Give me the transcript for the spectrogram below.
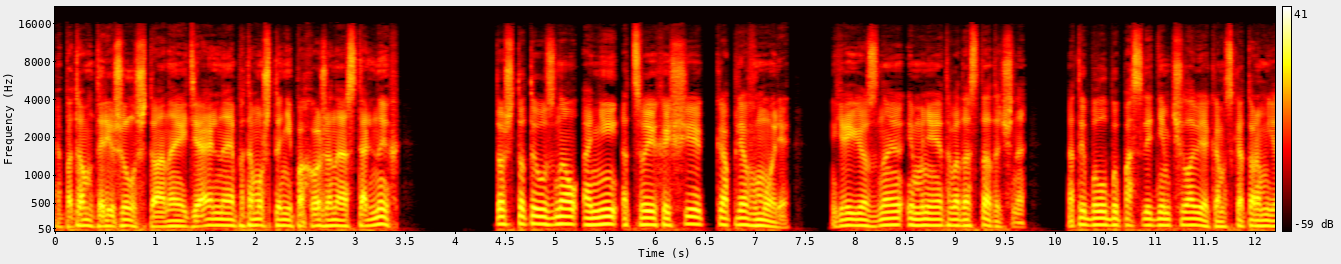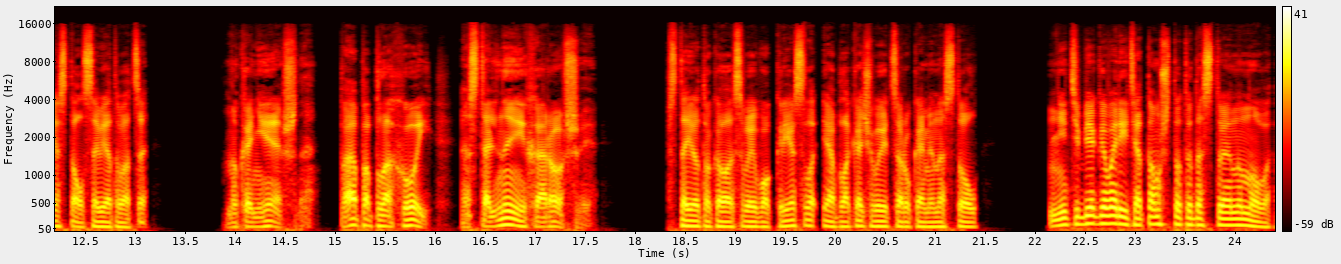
А потом ты решил, что она идеальная, потому что не похожа на остальных?» «То, что ты узнал о ней от своих ищеек, капля в море. Я ее знаю, и мне этого достаточно. А ты был бы последним человеком, с которым я стал советоваться». «Ну, конечно. Папа плохой, остальные хорошие. Встает около своего кресла и облокачивается руками на стол. Не тебе говорить о том, что ты достоин иного.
